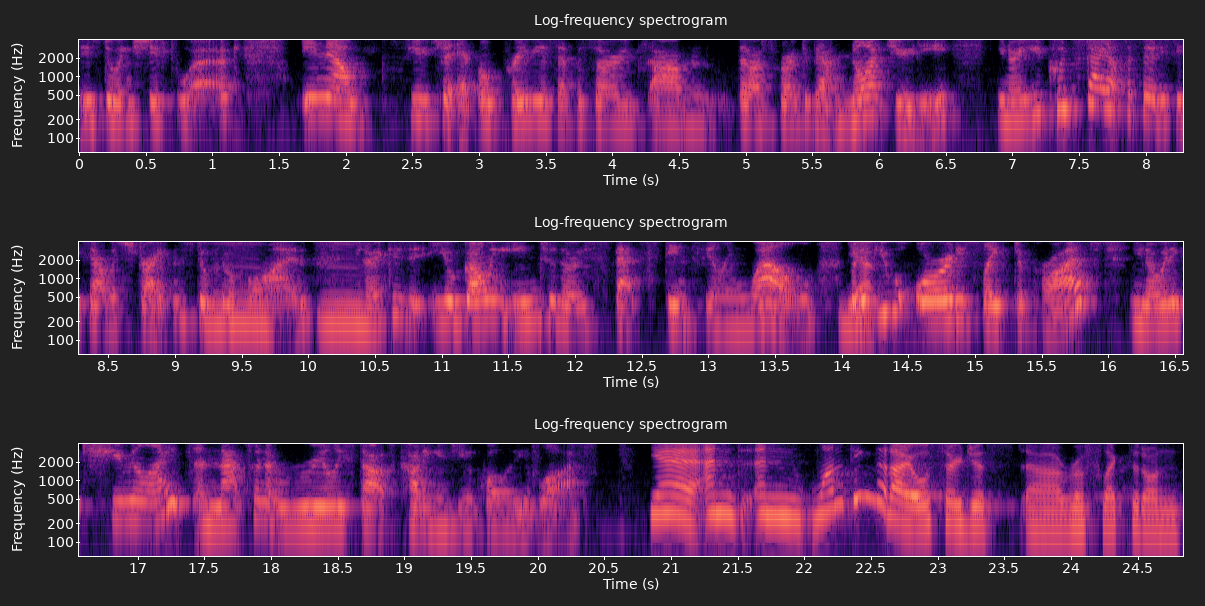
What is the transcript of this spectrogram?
is doing shift work in our future or previous episodes um, that I spoke about night duty, you know, you could stay up for 36 hours straight and still feel Mm. fine, Mm, you know, because you're going into those that stint feeling well. But yeah. if you were already sleep deprived, you know, it accumulates and that's when it really starts cutting into your quality of life. Yeah, and and one thing that I also just uh, reflected on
